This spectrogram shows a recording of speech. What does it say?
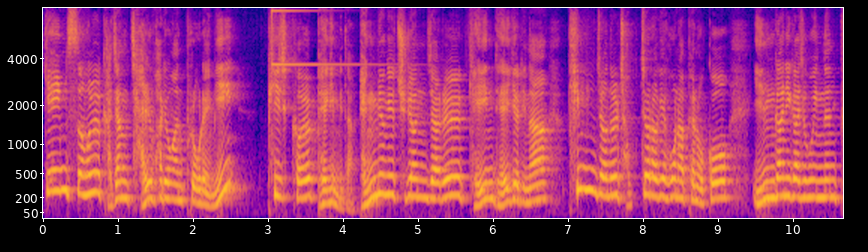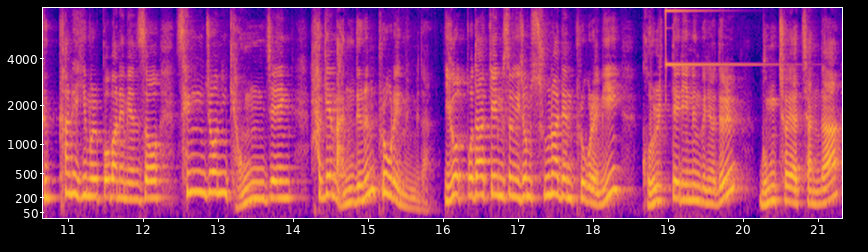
게임성을 가장 잘 활용한 프로그램이 피지컬 100입니다. 100명의 출연자를 개인 대결이나 팀전을 적절하게 혼합해 놓고 인간이 가지고 있는 극한의 힘을 뽑아내면서 생존 경쟁하게 만드는 프로그램입니다. 이것보다 게임성이 좀 순화된 프로그램이 골 때리는 그녀들, 뭉쳐야 찬다,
